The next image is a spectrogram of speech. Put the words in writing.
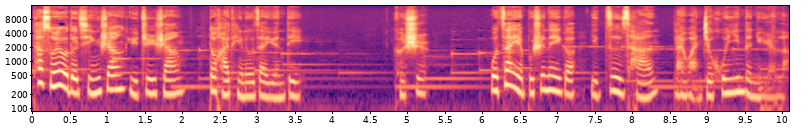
他所有的情商与智商都还停留在原地。可是，我再也不是那个以自残来挽救婚姻的女人了。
